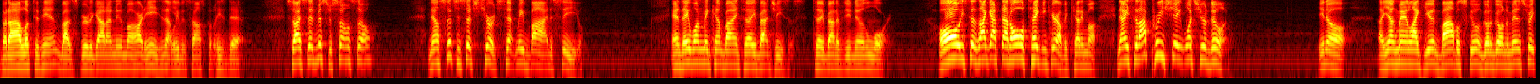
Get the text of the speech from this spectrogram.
But I looked at him, by the Spirit of God, I knew in my heart, he, he's not leaving this hospital, he's dead. So I said, Mr. So and so, now such and such church sent me by to see you. And they wanted me to come by and tell you about Jesus, tell you about if you know the Lord. Oh, he says, I got that all taken care of. He cut him off. Now he said, I appreciate what you're doing. You know, a young man like you in Bible school and going to go into ministry.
